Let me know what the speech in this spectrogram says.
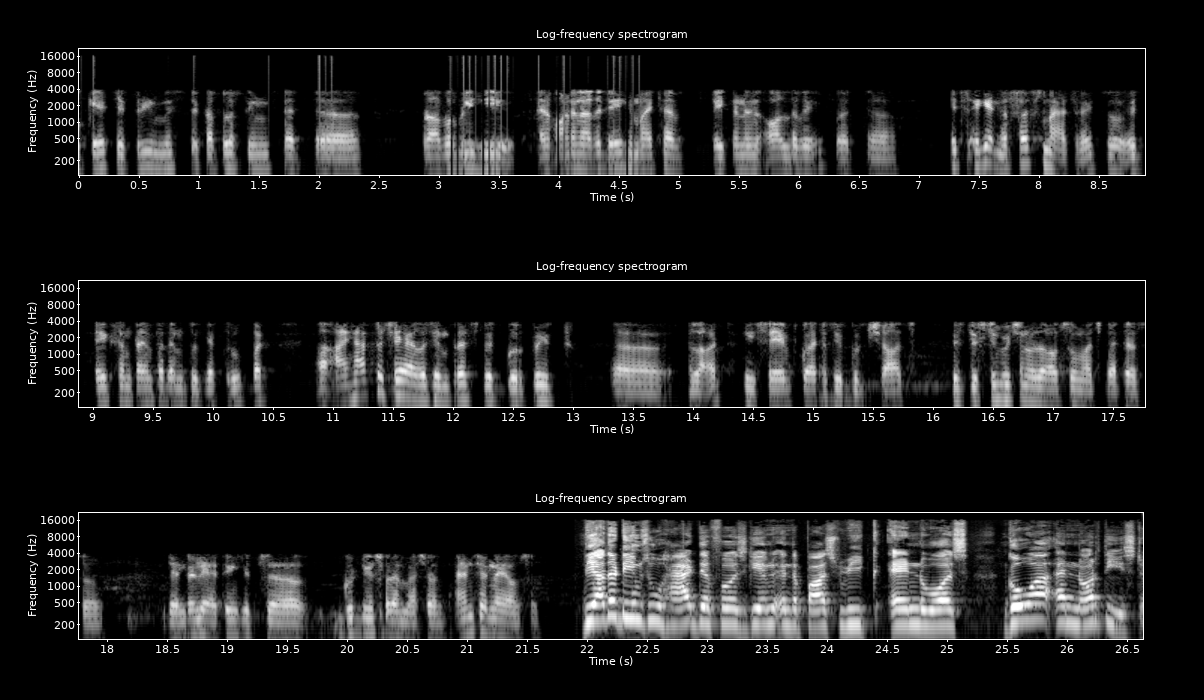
okay. Chhetri missed a couple of things that uh, probably he, on another day, he might have taken it all the way. But uh, it's again the first match, right? So it takes some time for them to get through. But uh, I have to say, I was impressed with Gurpreet uh, a lot. He saved quite a few good shots. His distribution was also much better. So generally, I think it's uh, good news for them as well, and Chennai also. The other teams who had their first game in the past week end was Goa and Northeast.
